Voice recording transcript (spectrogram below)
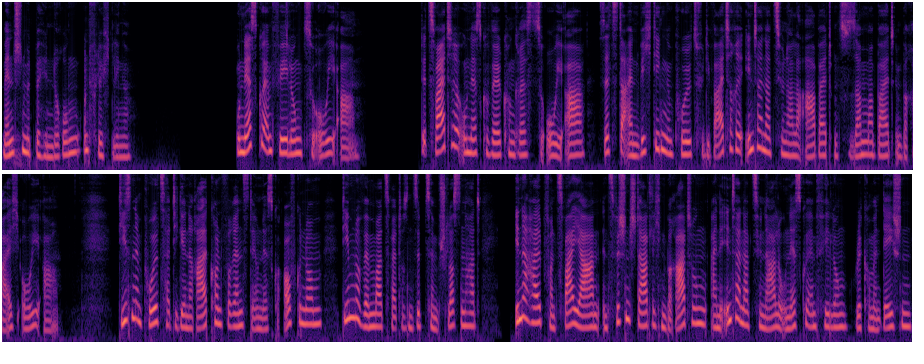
Menschen mit Behinderungen und Flüchtlinge. UNESCO-Empfehlung zu OER Der zweite UNESCO-Weltkongress zu OER setzte einen wichtigen Impuls für die weitere internationale Arbeit und Zusammenarbeit im Bereich OER. Diesen Impuls hat die Generalkonferenz der UNESCO aufgenommen, die im November 2017 beschlossen hat, innerhalb von zwei Jahren in zwischenstaatlichen Beratungen eine internationale UNESCO-Empfehlung Recommendation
